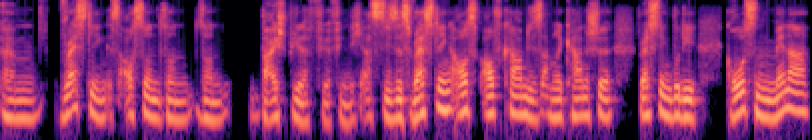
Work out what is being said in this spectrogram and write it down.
ähm, Wrestling ist auch so ein, so ein, so ein Beispiel dafür, finde ich. Als dieses Wrestling aus, aufkam, dieses amerikanische Wrestling, wo die großen Männer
